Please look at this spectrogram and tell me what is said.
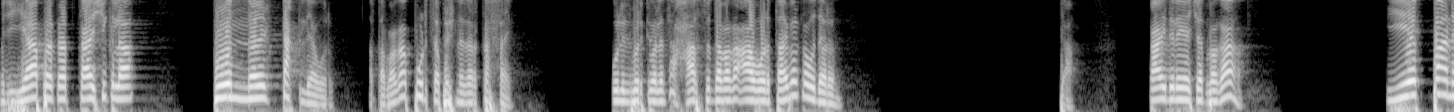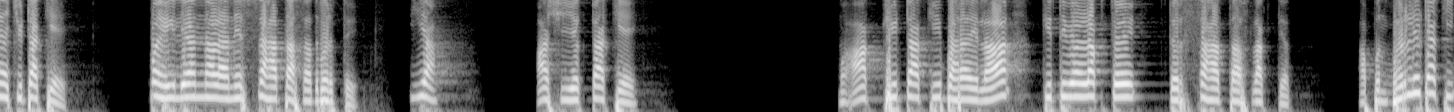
म्हणजे या प्रकारात काय शिकला? दोन नळ टाकल्यावर. आता बघा पुढचा प्रश्न जरा कसा आहे. पोलीस भरतीवाल्यांचा हा सुद्धा बघा आवडता आहे बरं का उदाहरण. या. काय दिलं याच्यात बघा? एक पाण्याची टाकी आहे. पहिल्या नळाने सहा तासात भरते. या. अशी एक टाकी आहे. मग अख्खी टाकी भरायला किती वेळ लागतोय? तर सहा तास लागतात. आपण भरली टाकी.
